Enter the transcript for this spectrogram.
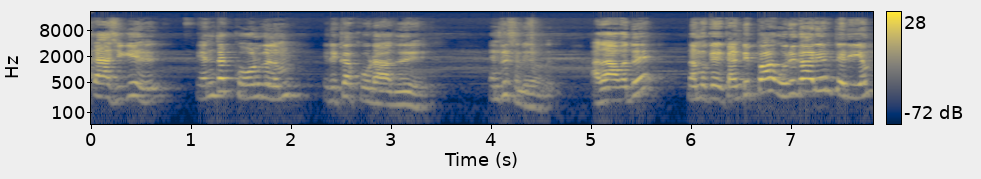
ராசியில் எந்த கோள்களும் இருக்கக்கூடாது என்று சொல்லுகிறது அதாவது நமக்கு கண்டிப்பாக ஒரு காரியம் தெரியும்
